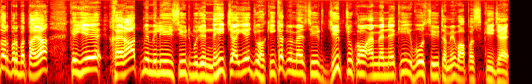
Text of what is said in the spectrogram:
तौर पर बताया कि ये खैरात में मिली हुई सीट मुझे नहीं चाहिए, जो हकीकत में मैं सीट जीत चुका हूँ एम एन ए की, वो सीट हमें वापस की जाए।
